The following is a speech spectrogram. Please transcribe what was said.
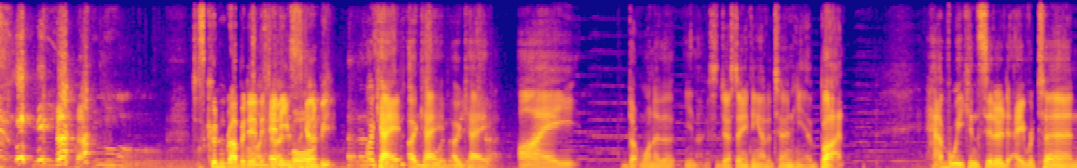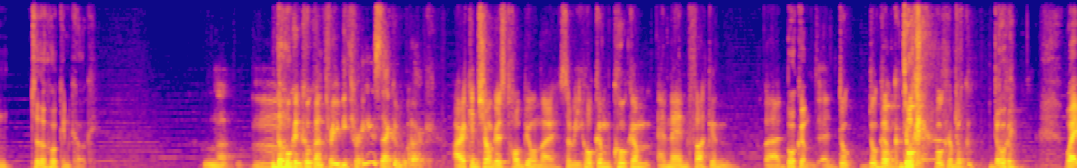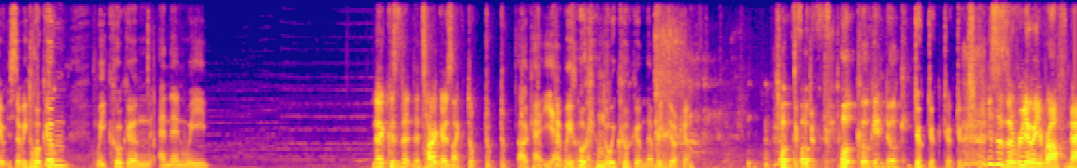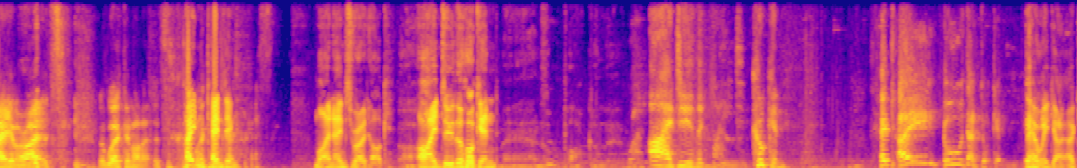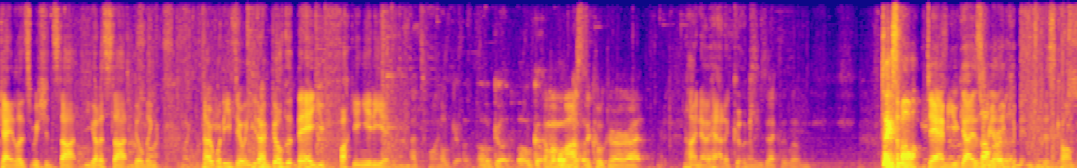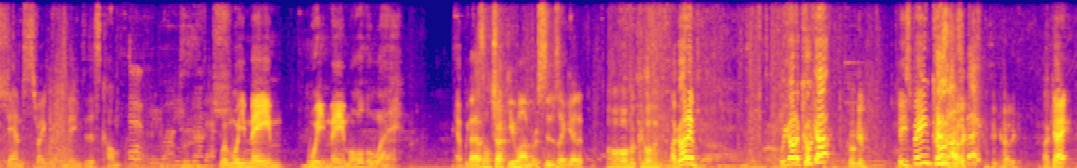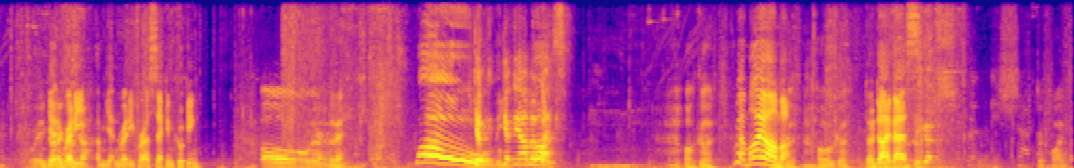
And- just couldn't rub it in Oh, no, anymore. This is gonna be. Okay, okay, in the okay. I don't want to, you know, suggest anything out of turn here, but have we considered a return to the hook and cook? No. The hook and cook on 3v3s? That could work. I reckon Sean goes Torbjorn though. So we hook him, cook him, and then fucking. Uh, Book 'em. Uh, duck, duck him. Book- Duck, book him. Book, Book- book. Wait, so we hook him, we cook him, and then we. No, because the, the turret goes like duck, duck, duck. Okay, duck, yeah, duck, we hook like them, we cook them, then we duck them. Hook, hook, cook and duck. Duck, duck, duck, duck. This is a really rough name, alright? It's We're working on it. It's Patent pending. My name's Roadhog. I do the hooking. I do the cooking. Hey, hey, do the ducking. There we go. Okay, let's. We should start. You got to start building. No, what are you doing? You don't build it there, you fucking idiot. That's fine. Oh god, oh god, oh god. I'm a oh, master God. cooker, alright? I know how to cook. Not exactly what I'm- Take some armor. Damn, you guys There's really committing to this comp. Damn straight we're committing to this comp. When we meme, we meme all the way. Have we Baz, I'll chuck you armor as soon as I get it. Oh god. I got him. We got a cooker. Cook him. He's been cooked. armor back. We got it. Okay. We I'm getting ready. cooker. I'm getting ready for our second cooking. Oh, they're over there. Whoa! Get, get the armor, fuck. Baz. Oh god. What about my armor? Oh, oh god. Don't die, Baz. We're fine.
